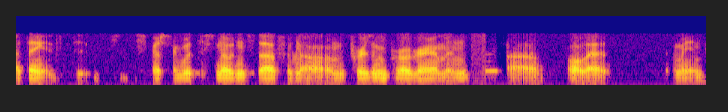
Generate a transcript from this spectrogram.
I think, especially with the Snowden stuff and um, PRISM program and uh, all that. I mean,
